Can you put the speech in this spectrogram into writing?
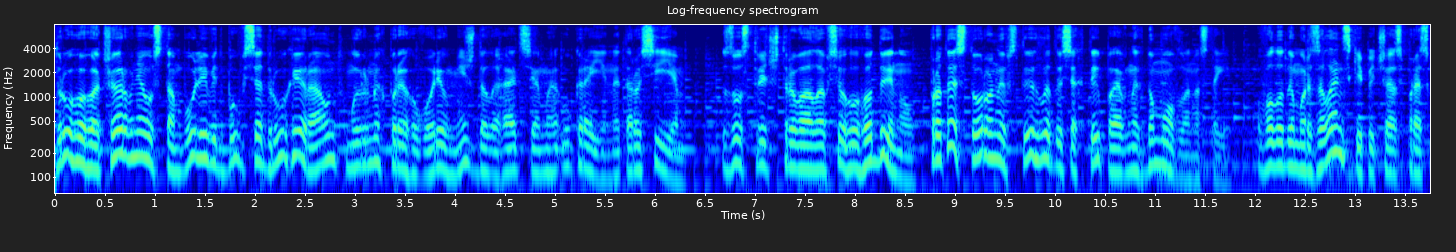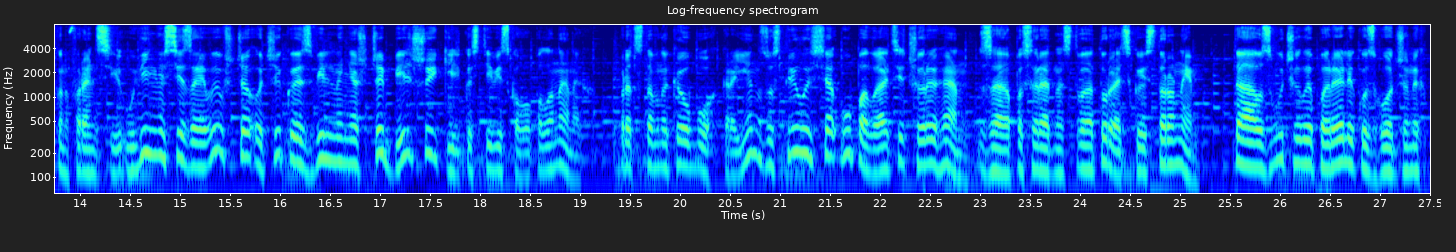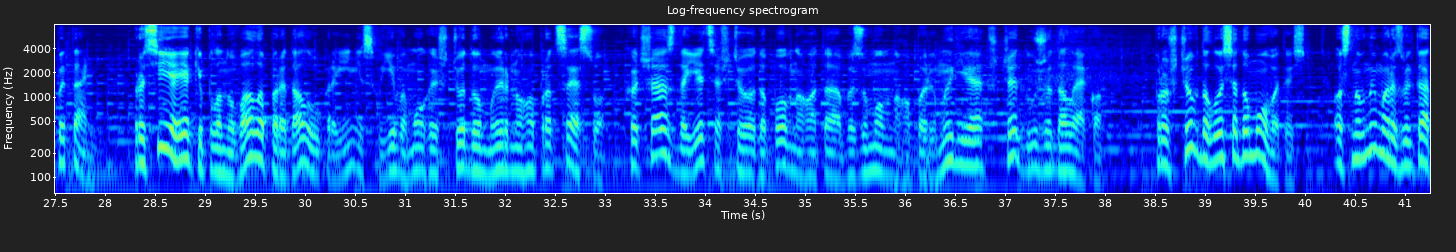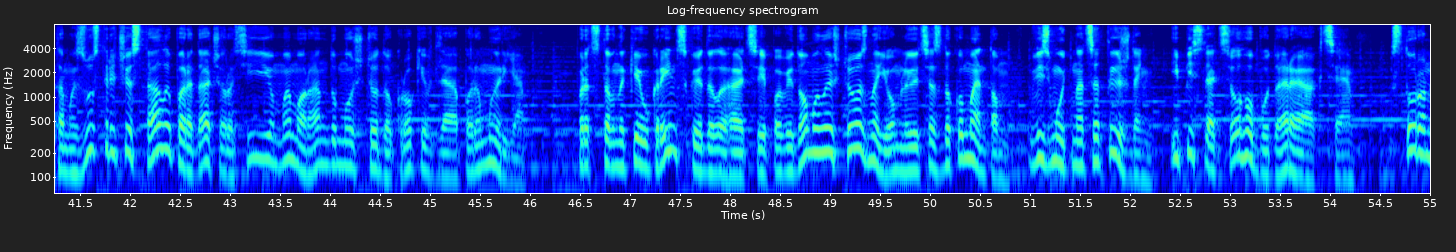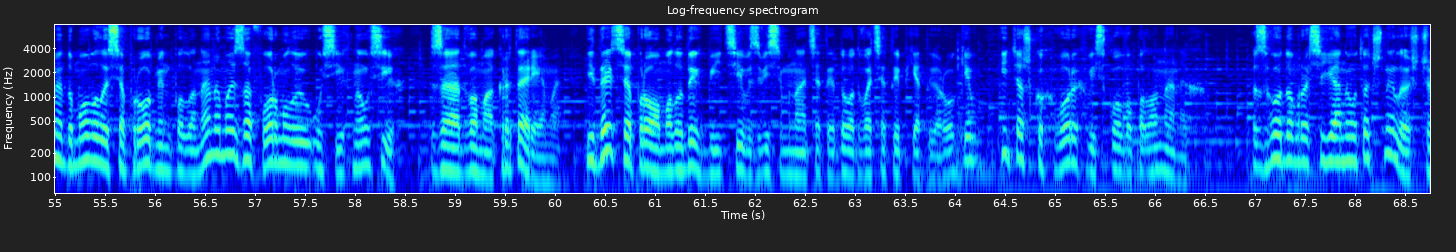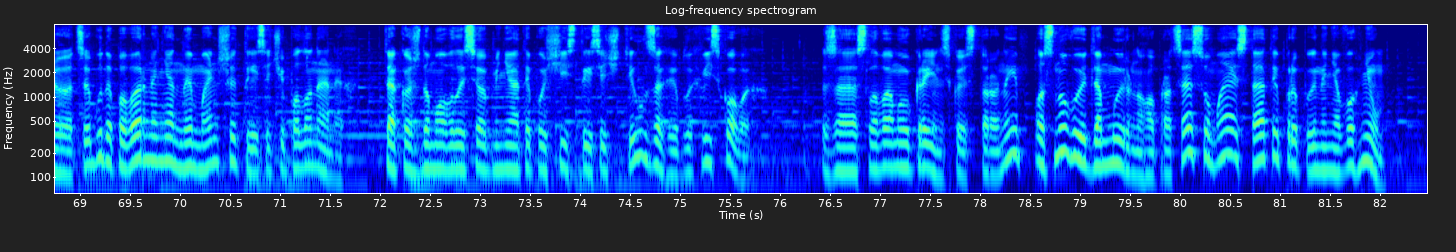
2 червня у Стамбулі відбувся другий раунд мирних переговорів між делегаціями України та Росії. Зустріч тривала всього годину, проте сторони встигли досягти певних домовленостей. Володимир Зеленський під час прес-конференції у Вільнюсі заявив, що очікує звільнення ще більшої кількості військовополонених. Представники обох країн зустрілися у палаці Череган за посередництва турецької сторони та озвучили перелік узгоджених питань. Росія, як і планувала, передала Україні свої вимоги щодо мирного процесу. Хоча здається, що до повного та безумовного перемир'я ще дуже далеко. Про що вдалося домовитись? Основними результатами зустрічі стали передача Росією меморандуму щодо кроків для перемир'я. Представники української делегації повідомили, що ознайомлюються з документом, візьмуть на це тиждень, і після цього буде реакція. Сторони домовилися про обмін полоненими за формулою усіх на усіх за двома критеріями: йдеться про молодих бійців з 18 до 25 років і тяжкохворих військовополонених. Згодом росіяни уточнили, що це буде повернення не менше тисячі полонених. Також домовилися обміняти по 6 тисяч тіл загиблих військових. За словами української сторони, основою для мирного процесу має стати припинення вогню.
